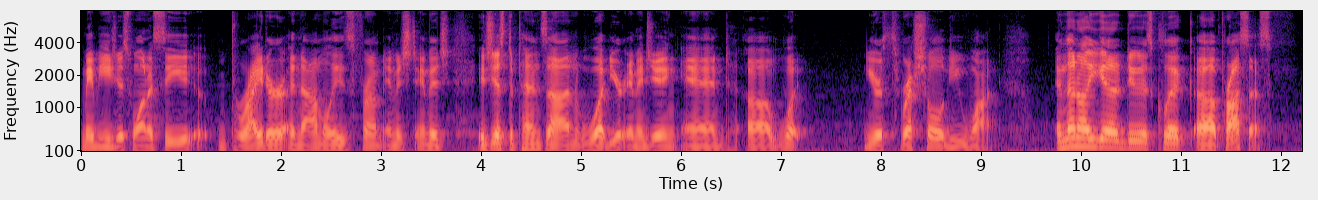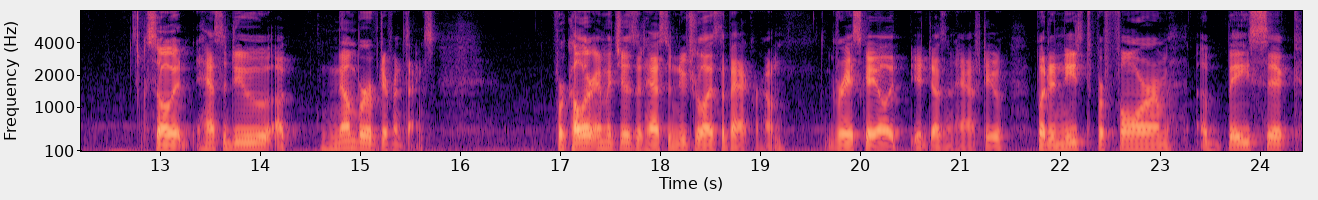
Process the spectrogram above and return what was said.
Maybe you just want to see brighter anomalies from image to image. It just depends on what you're imaging and uh, what your threshold you want. and then all you gotta do is click uh, process. So it has to do a number of different things. For color images, it has to neutralize the background. Grayscale, it, it doesn't have to, but it needs to perform a basic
